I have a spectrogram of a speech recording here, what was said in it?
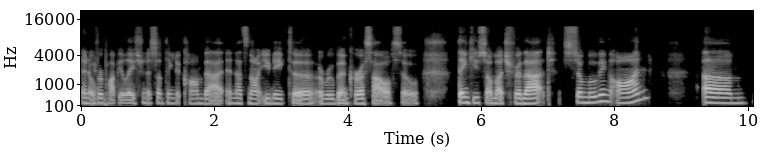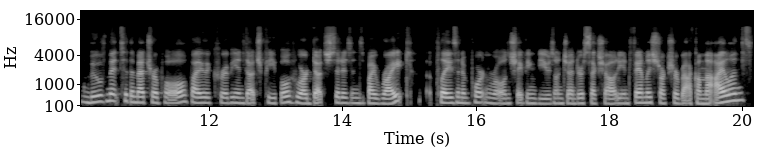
and yeah. overpopulation is something to combat, and that's not unique to Aruba and Curacao. So, thank you so much for that. So, moving on um, movement to the metropole by the Caribbean Dutch people who are Dutch citizens by right plays an important role in shaping views on gender, sexuality, and family structure back on the islands.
